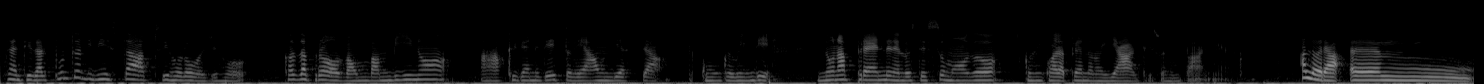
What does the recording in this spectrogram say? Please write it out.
senti, dal punto di vista psicologico, cosa prova un bambino a cui viene detto che ha un DSA e comunque quindi non apprende nello stesso modo con il quale apprendono gli altri i suoi compagni? Ecco. Allora, um,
